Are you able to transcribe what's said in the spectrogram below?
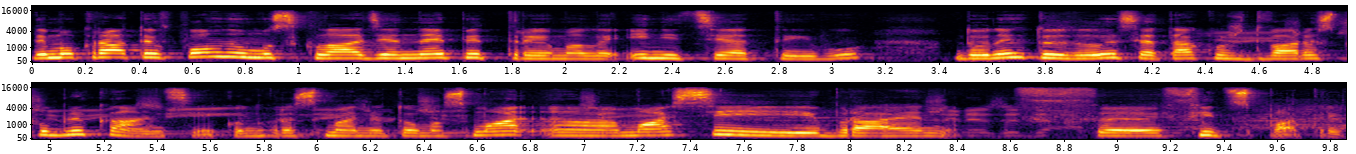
Демократи в повному складі не підтримали ініціативу. До них додалися також два республіканці: конгресмени Томас Ма- е, Масі і Брайан Фіцпатрік.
